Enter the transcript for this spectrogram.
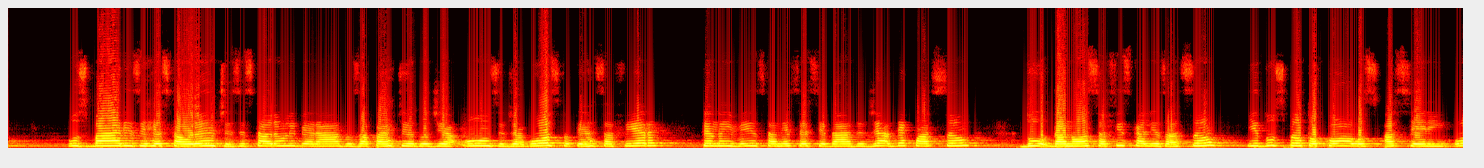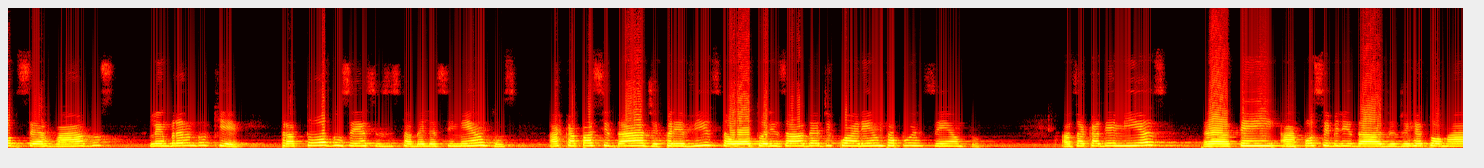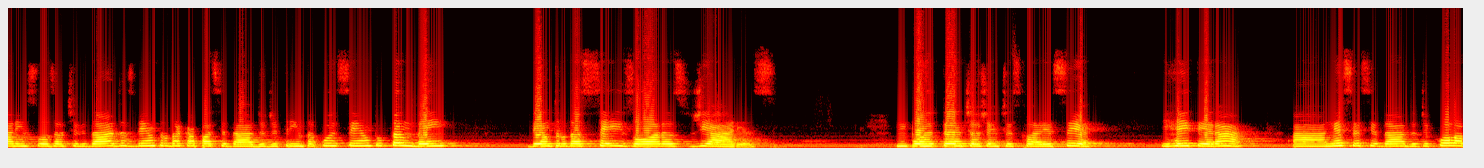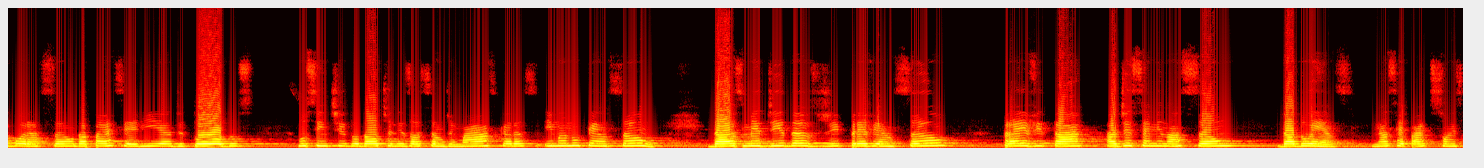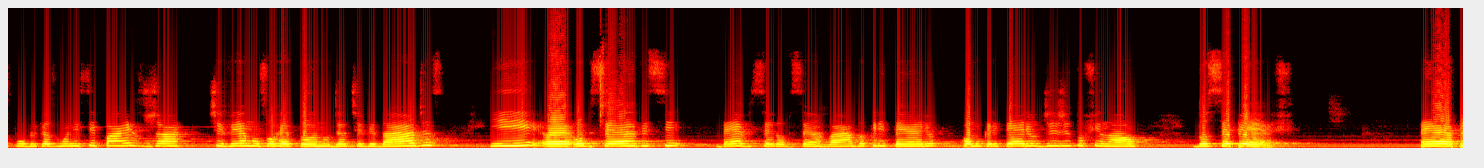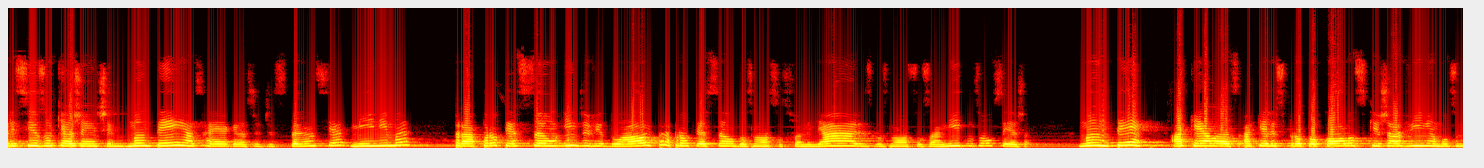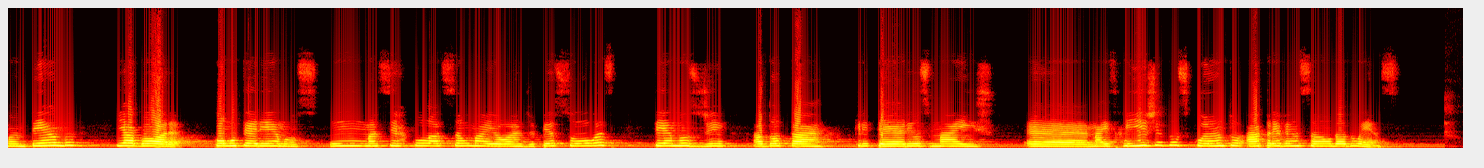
Os bares e restaurantes estarão liberados a partir do dia 11 de agosto, terça-feira, tendo em vista a necessidade de adequação do, da nossa fiscalização e dos protocolos a serem observados, lembrando que, para todos esses estabelecimentos, a capacidade prevista ou autorizada é de 40%. As academias é, têm a possibilidade de retomarem suas atividades dentro da capacidade de 30%, também dentro das seis horas diárias. Importante a gente esclarecer e reiterar a necessidade de colaboração, da parceria de todos, no sentido da utilização de máscaras e manutenção das medidas de prevenção para evitar a disseminação da doença. Nas repartições públicas municipais já tivemos o retorno de atividades e é, observe-se, deve ser observado o critério como critério dígito final do CPF é preciso que a gente mantenha as regras de distância mínima para proteção individual e para proteção dos nossos familiares, dos nossos amigos, ou seja, manter aquelas, aqueles protocolos que já vínhamos mantendo e agora, como teremos uma circulação maior de pessoas, temos de adotar critérios mais, é, mais rígidos quanto à prevenção da doença.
